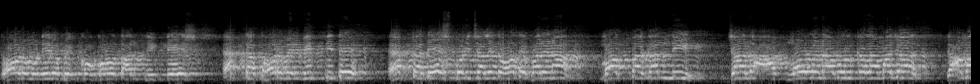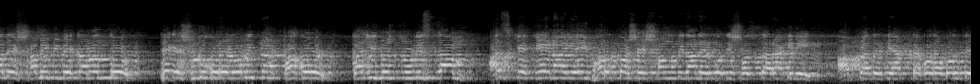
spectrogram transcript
ধর্ম নিরপেক্ষ গণতান্ত্রিক দেশ। একটা ধর্মের ভিত্তিতে একটা দেশ পরিচালিত হতে পারে না। মহাত্মা গান্ধী সংবিধানের প্রতি শ্রদ্ধা আপনাদেরকে একটা কথা বলতে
